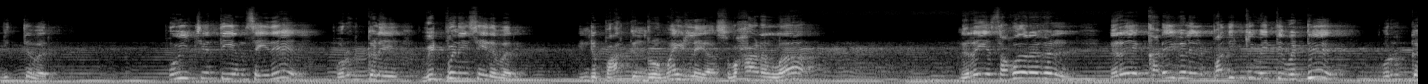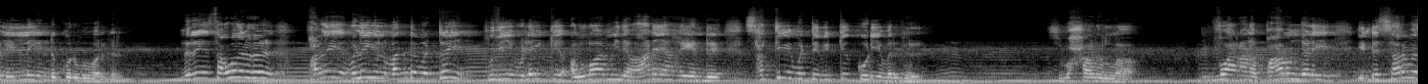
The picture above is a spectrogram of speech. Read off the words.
பொய் பொய்ச்சத்தியம் செய்து பொருட்களை விற்பனை செய்தவர். இன்று பார்க்கின்றோமா இல்லையா? சுபஹானல்லா. நிறைய சகோதரர்கள் நிறைய கடைகளில் பதுக்கி வைத்து விட்டு பொருட்கள் இல்லை என்று கூறுபவர்கள். நிறைய சகோதரர்கள் பழைய விலையில் வந்தவற்றை புதிய விலைக்கு அல்லாஹ் மீது ஆணையாக என்று சத்தியமிட்டு விற்கக்கூடியவர்கள். சுபஹானல்லாஹ் இவ்வாறான பாவங்களை இன்று சர்வ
